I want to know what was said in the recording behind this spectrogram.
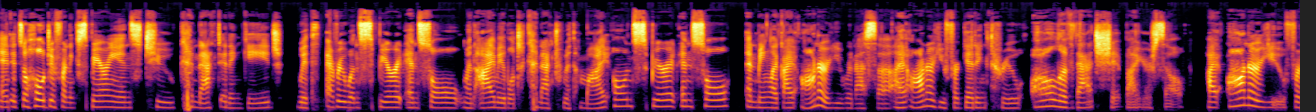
And it's a whole different experience to connect and engage with everyone's spirit and soul when I'm able to connect with my own spirit and soul and being like, I honor you, Renessa. I honor you for getting through all of that shit by yourself. I honor you for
